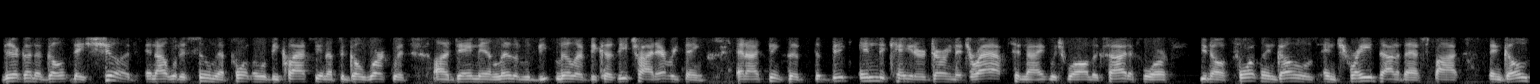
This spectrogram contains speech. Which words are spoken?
they're going to go. They should, and I would assume that Portland would be classy enough to go work with uh, Damian Lillard, Lillard because he tried everything. And I think the the big indicator during the draft tonight, which we're all excited for, you know, Portland goes and trades out of that spot and goes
